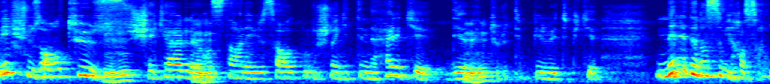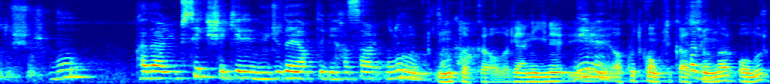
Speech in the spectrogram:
500-600 şekerle hastane bir sağlık kuruluşuna gittiğinde her iki diyabet türü tip 1 ve tip 2 nerede nasıl bir hasar oluşur? Bu kadar yüksek şekerin vücuda yaptığı bir hasar olur mu mutlaka? Mutlaka olur. Yani yine e, akut komplikasyonlar olur.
